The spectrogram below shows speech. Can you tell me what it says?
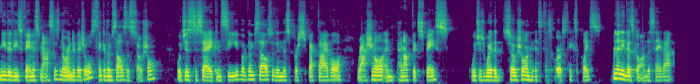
neither these famous masses nor individuals think of themselves as social, which is to say, conceive of themselves within this perspectival, rational, and panoptic space, which is where the social and its discourse takes place? And then he does go on to say that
